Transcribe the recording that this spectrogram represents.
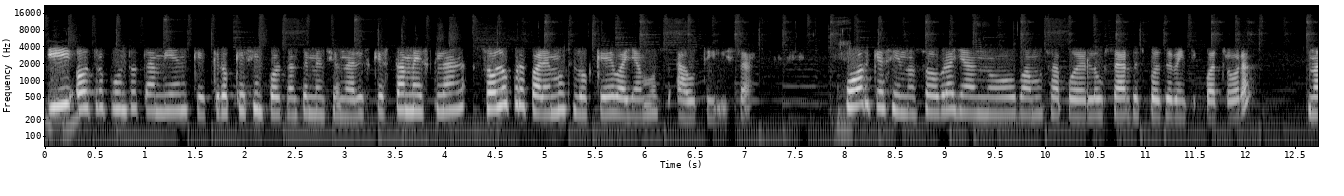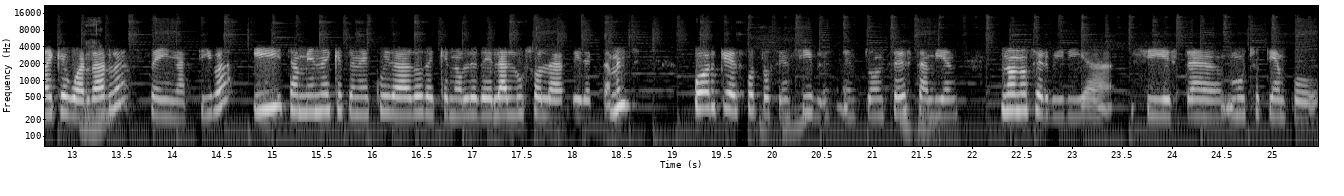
Y otro punto también que creo que es importante mencionar es que esta mezcla solo preparemos lo que vayamos a utilizar. Porque si nos sobra ya no vamos a poderlo usar después de 24 horas. No hay que guardarla, se inactiva y también hay que tener cuidado de que no le dé la luz solar directamente porque es fotosensible. Entonces también no nos serviría si está mucho tiempo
